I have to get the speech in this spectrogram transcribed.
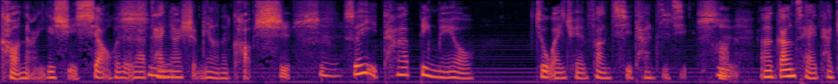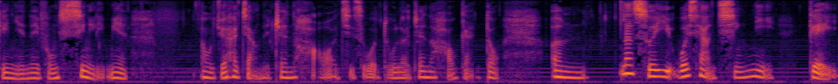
考哪一个学校，或者他参加什么样的考试？是，所以他并没有就完全放弃他自己。是，然后刚才他给你的那封信里面，啊，我觉得他讲的真好啊，其实我读了，真的好感动。嗯，那所以我想请你给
